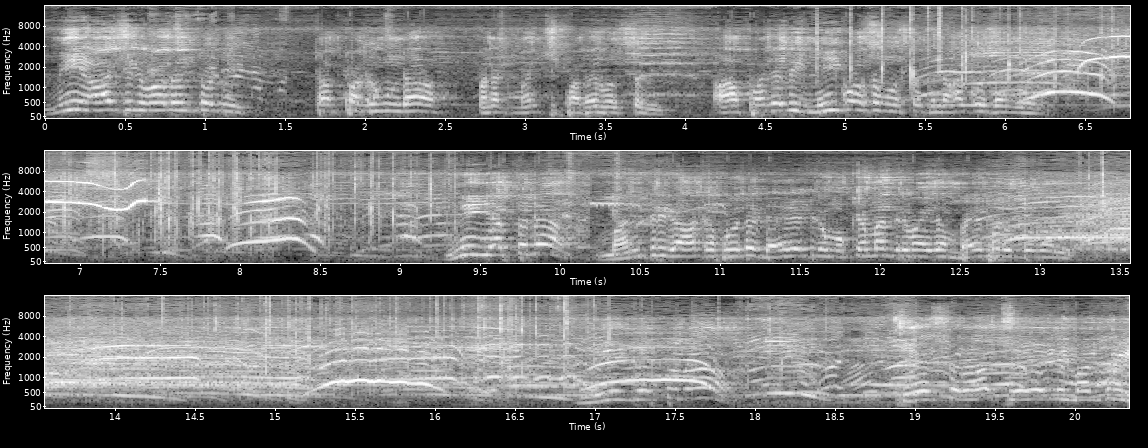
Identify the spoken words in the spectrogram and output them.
మీ ఆశీర్వాదంతో తప్పకుండా మనకు మంచి పదవి వస్తుంది. ఆ పదవి మీకోసం వస్తుంది నా కోసం కాదు. నేను చెప్తున్నా మంత్రి కాకపోతే డైరెక్ట్గా ముఖ్యమంత్రి మైదాం భయపడుతున్నాను నేను చెప్తున్నా చేస్తారా చేయండి మంత్రి.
